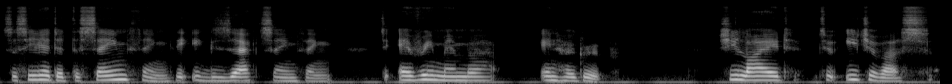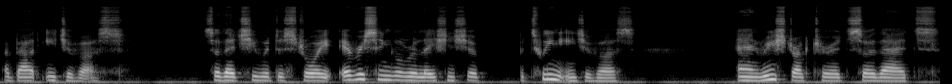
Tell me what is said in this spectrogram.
Cecilia did the same thing, the exact same thing, to every member in her group, she lied to each of us about each of us, so that she would destroy every single relationship between each of us and restructure it so that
